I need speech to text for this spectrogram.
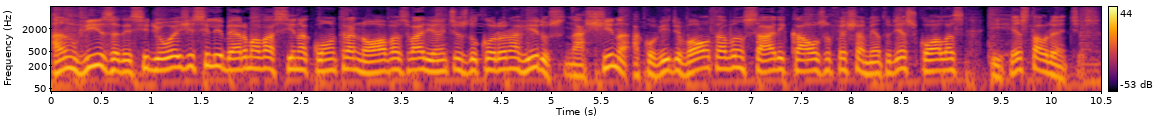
A Anvisa decide hoje se libera uma vacina contra novas variantes do coronavírus. Na China, a Covid volta a avançar e causa o fechamento de escolas e restaurantes.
